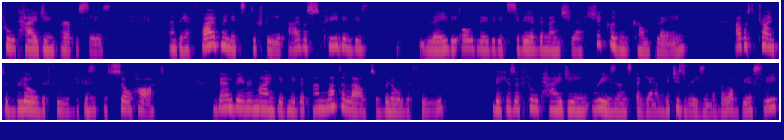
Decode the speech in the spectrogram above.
food hygiene purposes. And we have five minutes to feed. I was feeding this lady, old lady with severe dementia. She couldn't complain. I was trying to blow the food because it was so hot. Then they reminded me that I'm not allowed to blow the food because of food hygiene reasons again, which is reasonable, obviously.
